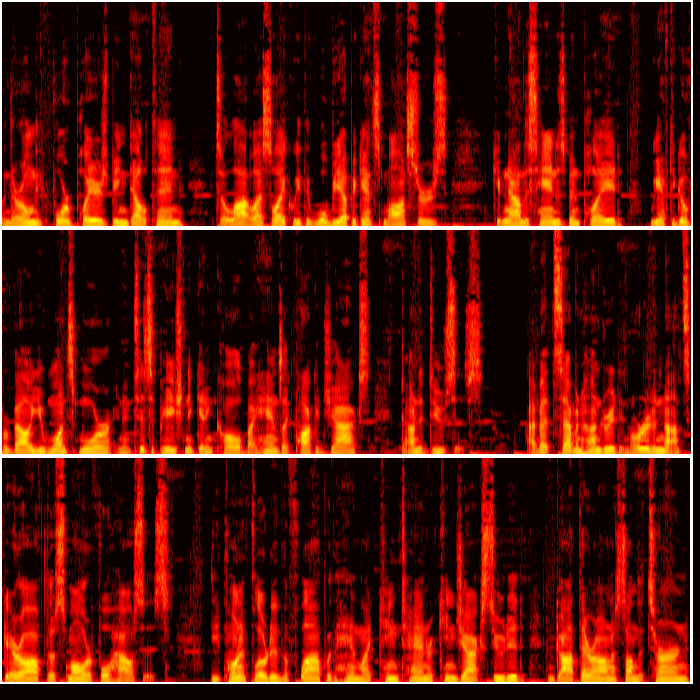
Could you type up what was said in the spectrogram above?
when there are only 4 players being dealt in, it's a lot less likely that we'll be up against monsters. Given how this hand has been played, we have to go for value once more in anticipation of getting called by hands like pocket jacks down to deuces. I bet 700 in order to not scare off those smaller full houses. The opponent floated the flop with a hand like King 10 or King Jack suited and got there on us on the turn.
